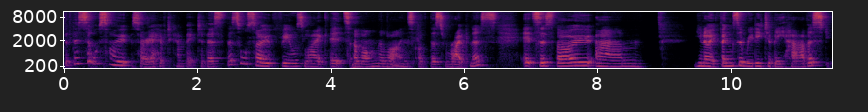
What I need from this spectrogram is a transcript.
but this also, sorry, I have to come back to this. This also feels like it's along the lines of this ripeness. It's as though, um, you know, things are ready to be harvested.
